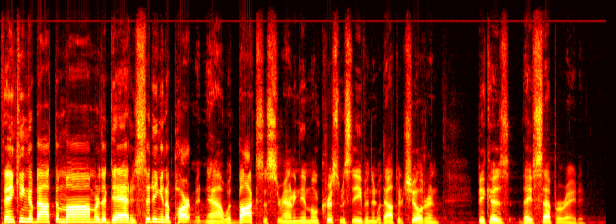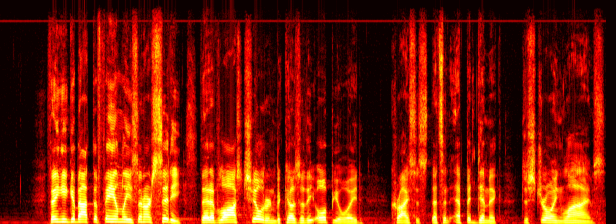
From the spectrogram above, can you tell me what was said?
Thinking about the mom or the dad who's sitting in an apartment now with boxes surrounding them on Christmas Eve and without their children because they've separated thinking about the families in our city that have lost children because of the opioid crisis that's an epidemic destroying lives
